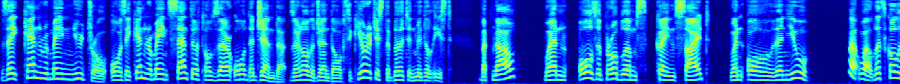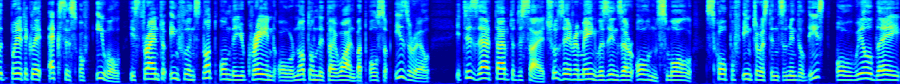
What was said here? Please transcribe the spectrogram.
they can remain neutral or they can remain centered on their own agenda, their own agenda of security, stability in Middle East. But now, when all the problems coincide, when all the new, uh, well, let's call it politically axis of evil is trying to influence not only Ukraine or not only Taiwan, but also Israel, it is their time to decide. Should they remain within their own small scope of interest in the Middle East, or will they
